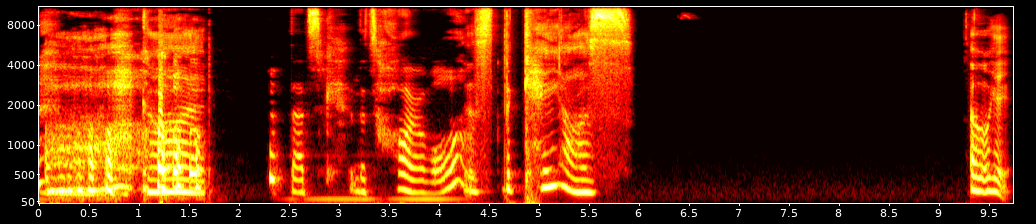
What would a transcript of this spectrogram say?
Oh. God, That's that's horrible. it's the chaos. Oh, okay.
